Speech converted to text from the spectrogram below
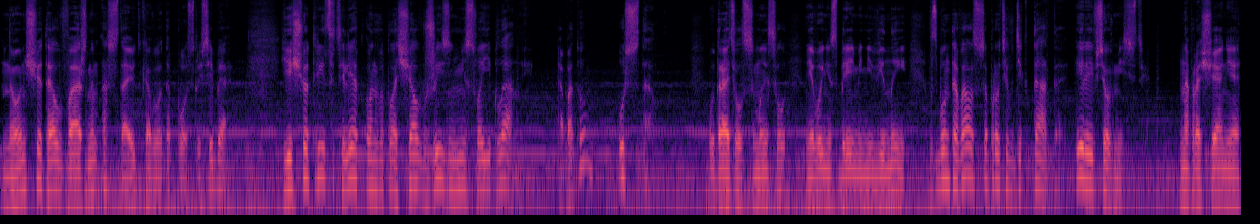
но он считал важным оставить кого-то после себя. Еще 30 лет он воплощал в жизнь не свои планы, а потом устал. Утратил смысл, не вынес бремени вины, взбунтовался против диктата или все вместе. На прощание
